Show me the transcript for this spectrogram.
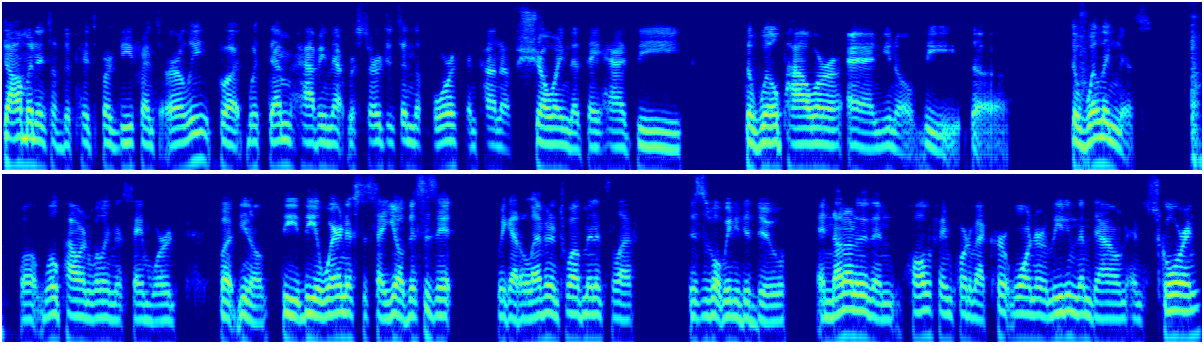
dominance of the Pittsburgh defense early. But with them having that resurgence in the fourth and kind of showing that they had the the willpower and you know the the the willingness, well, willpower and willingness, same word, but you know the the awareness to say, yo, this is it we got 11 and 12 minutes left. This is what we need to do. And none other than Hall of Fame quarterback Kurt Warner leading them down and scoring.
